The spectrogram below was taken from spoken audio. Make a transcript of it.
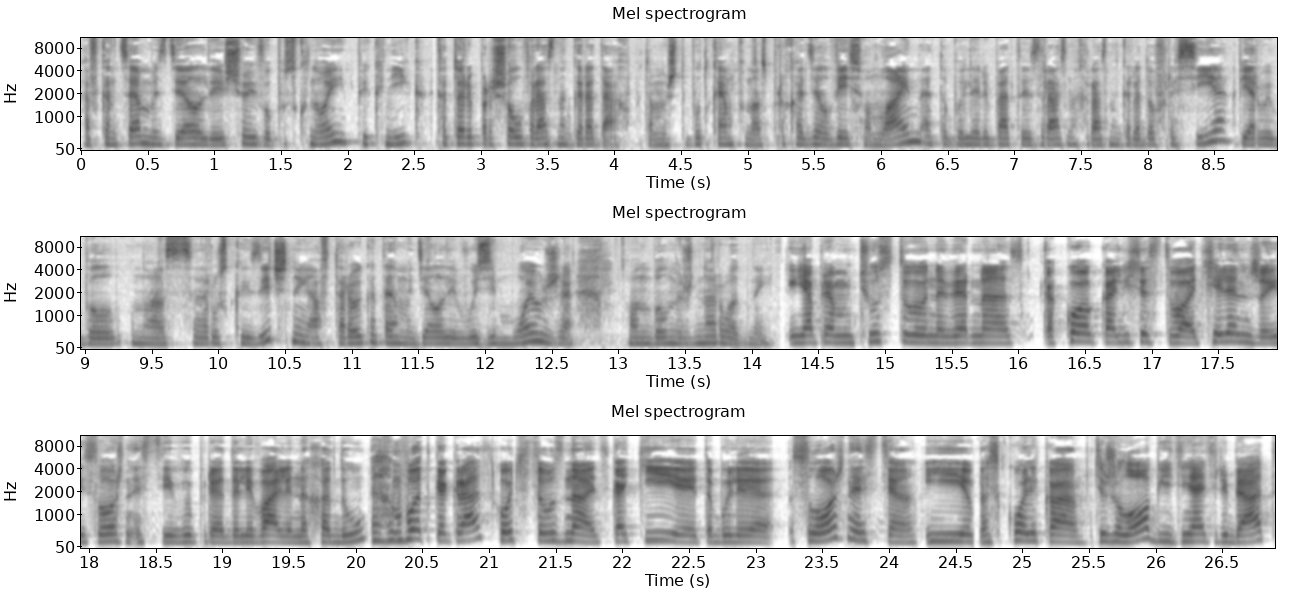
А в конце мы сделали еще и выпускной пикник, который прошел в разных городах, потому что буткемп у нас проходил весь онлайн, это были ребята из разных-разных городов России. Первый был у нас русскоязычный, а второй, когда мы делали его зимой уже, он был международный. Я прям чувствую, наверное, какое количество челленджей и сложностей вы преодолевали на ходу. Вот как раз хочется узнать, какие это были сложности и насколько тяжело объединять ребят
